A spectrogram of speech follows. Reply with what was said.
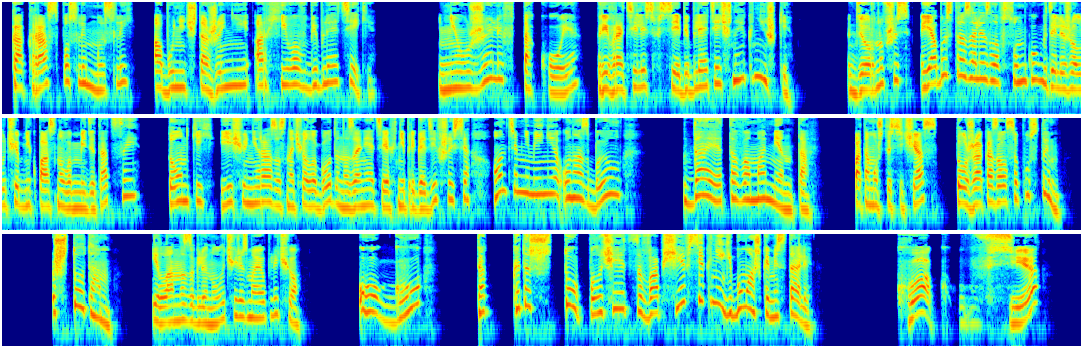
Как раз после мыслей об уничтожении архива в библиотеке. Неужели в такое превратились все библиотечные книжки. Дернувшись, я быстро залезла в сумку, где лежал учебник по основам медитации, Тонкий, еще ни разу с начала года на занятиях не пригодившийся, он, тем не менее, у нас был до этого момента, потому что сейчас тоже оказался пустым. «Что там?» — Иланна заглянула через мое плечо. «Ого! Так это что, получается, вообще все книги бумажками стали?» «Как? Все?»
